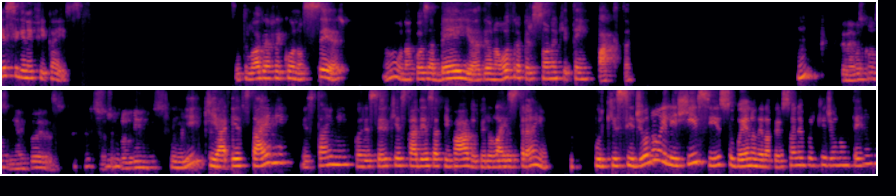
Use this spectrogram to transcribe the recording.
que significa isso? Se tu logra reconhecer não, uma coisa bela de uma outra pessoa que te impacta. Hum? Tenemos conocimiento de nosotros mismos. Sí, que está em mim, está em mim. Pode ser que está desativado, pero lá estranho. Porque se eu não elegisse isso bueno de la persona, é porque eu não tenho.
